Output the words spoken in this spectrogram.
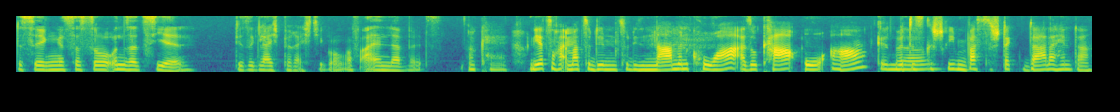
deswegen ist das so unser Ziel, diese Gleichberechtigung auf allen Levels. Okay. Und jetzt noch einmal zu, dem, zu diesem Namen Koa, also K-O-A genau. wird es geschrieben. Was steckt da dahinter?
